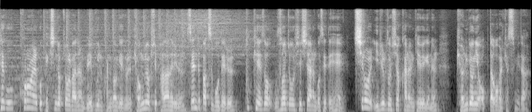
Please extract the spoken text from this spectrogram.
태국 코로나19 백신 접종을 받은 외국인 관광객을 격리 없이 받아들이는 샌드박스 모델을 푸켓에서 우선적으로 실시하는 것에 대해 7월 1일부터 시작하는 계획에는 변경이 없다고 밝혔습니다.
